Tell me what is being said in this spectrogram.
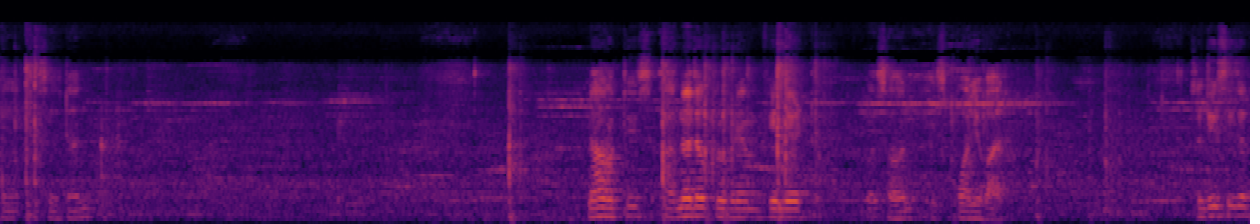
So this is done. Now this another program we need was on is polybar so this is a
